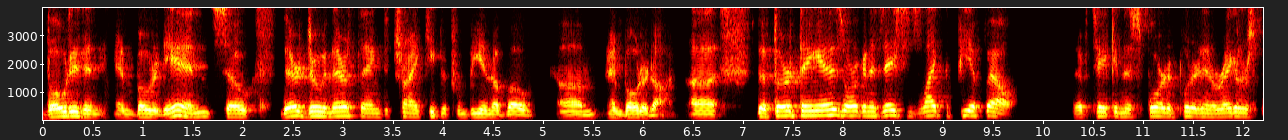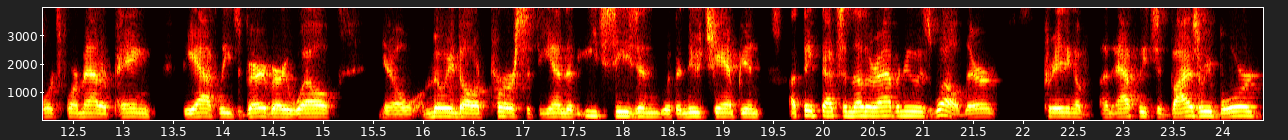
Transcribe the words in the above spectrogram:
voted and, and voted in. So they're doing their thing to try and keep it from being a vote um, and voted on. Uh, the third thing is organizations like the PFL that have taken this sport and put it in a regular sports format are paying the athletes very, very well you know, a million dollar purse at the end of each season with a new champion. I think that's another avenue as well. They're creating a, an athletes advisory board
